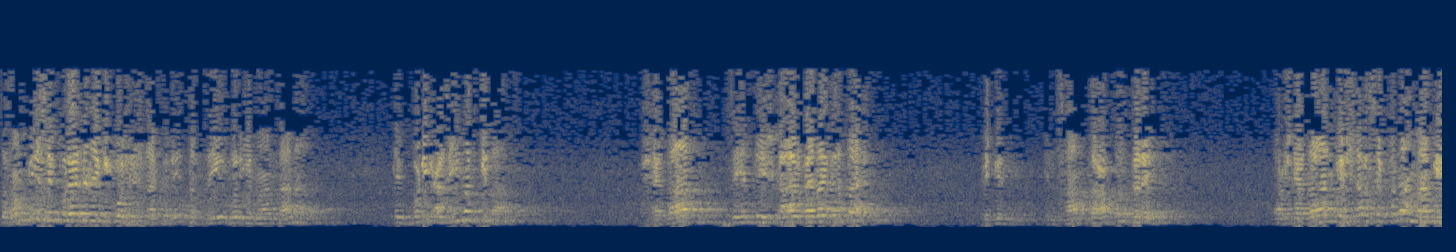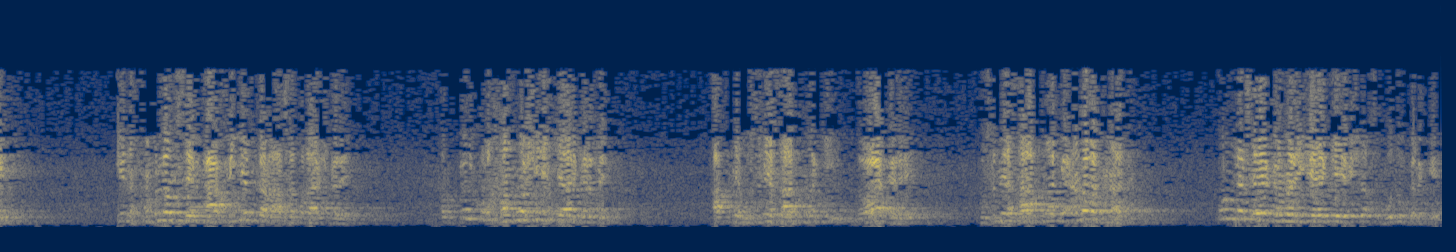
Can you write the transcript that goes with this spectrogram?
تو ہم بھی اسے برے دینے کی کوشش نہ کریں۔ تقدیر پر ایمان لانا ایک بڑی عظیمت کی بات شیطان ذہن میں اشکار پیدا کرتا ہے، لیکن انسان تعقب کرے اور شیطان کے شر سے پناہ مانگے، ان حملوں سے آفیت کا راستہ تلاش کرے اور بالکل خاموشی اختیار کر دے اپنے حسن خاتمہ کی دعا کرے، حسن خاتمہ کے عمل اپنا دے ان میں سے ایک عمل یہ ہے کہ ایک شخص بدو کر کے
